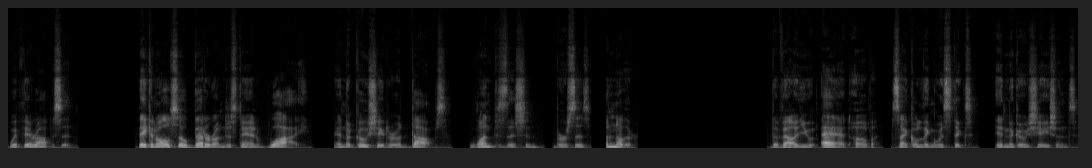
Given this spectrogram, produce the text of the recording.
with their opposite. They can also better understand why a negotiator adopts one position versus another. The value add of psycholinguistics in negotiations.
